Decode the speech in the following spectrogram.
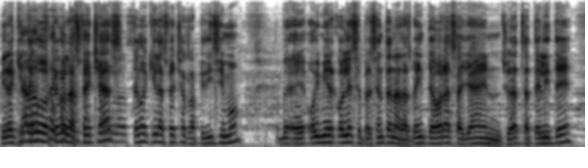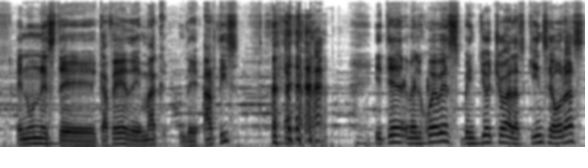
Mira, aquí tengo, tengo las fechas, tengo aquí las fechas rapidísimo. Eh, hoy miércoles se presentan a las 20 horas allá en Ciudad Satélite en un este café de Mac de Artis. Y tiene el jueves 28 a las 15 horas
